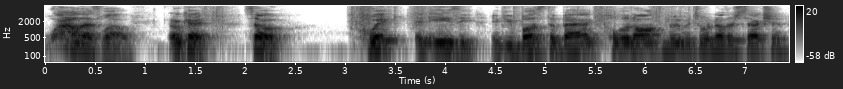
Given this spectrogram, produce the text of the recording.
Wow, that's loud. Okay, so quick and easy. If you bust the bag, pull it off, move it to another section,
